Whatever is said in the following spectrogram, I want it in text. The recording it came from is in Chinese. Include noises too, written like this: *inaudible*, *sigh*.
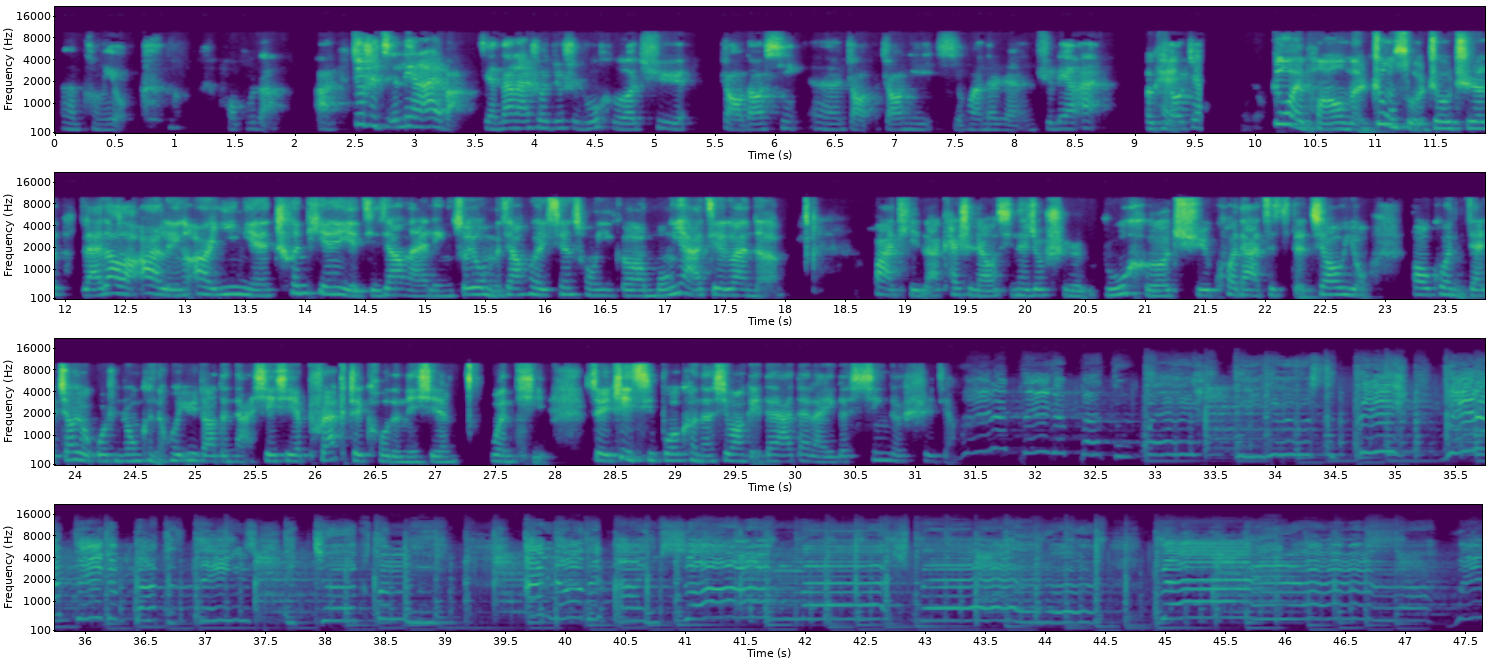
嗯、呃朋友，*laughs* 好复杂啊，就是恋爱吧。简单来说，就是如何去找到新嗯、找找你喜欢的人去恋爱，OK，交这样。各位朋友们，众所周知，来到了二零二一年，春天也即将来临，所以我们将会先从一个萌芽阶段的话题来开始聊起，那就是如何去扩大自己的交友，包括你在交友过程中可能会遇到的哪些些 practical 的那些问题。所以这期播客呢，希望给大家带来一个新的视角。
